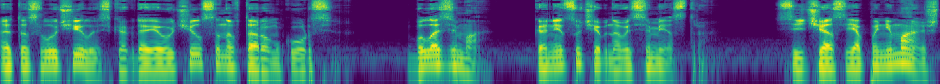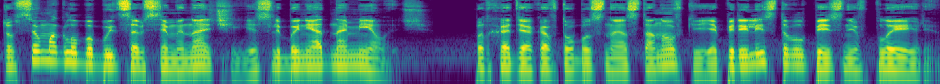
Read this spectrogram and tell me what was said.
Это случилось, когда я учился на втором курсе. Была зима, конец учебного семестра. Сейчас я понимаю, что все могло бы быть совсем иначе, если бы не одна мелочь. Подходя к автобусной остановке, я перелистывал песни в плеере.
